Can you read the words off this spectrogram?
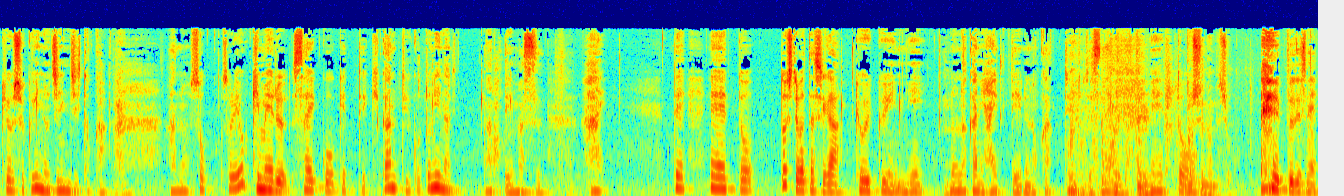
教職員の人事とか、あのそそれを決める最高決定機関ということにななっています。はい。でえー、っとどうして私が教育委員にの中に入っているのかっていうとですね、えっとどうしてなんでしょう？えっとですね、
